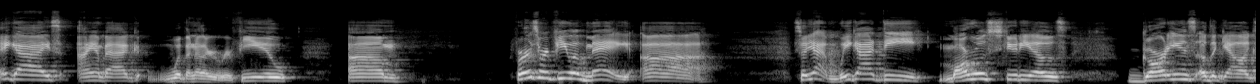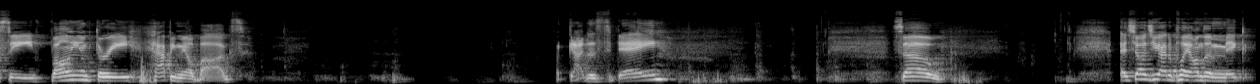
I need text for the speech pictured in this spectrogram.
Hey guys, I am back with another review. Um, first review of May. Uh, so yeah, we got the Marvel Studios Guardians of the Galaxy Volume 3 Happy Meal box. Got this today. So, it shows you how to play on the Mic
